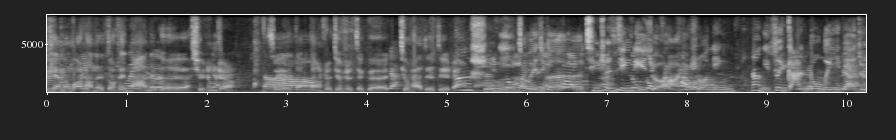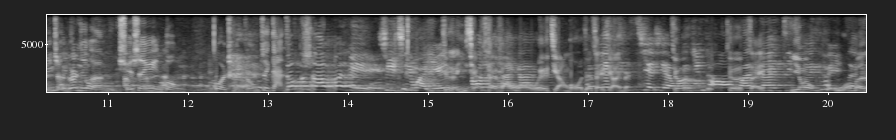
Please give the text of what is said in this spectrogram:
天安门广场的都是拿那个学生证，所以当当时就是这个纠察队队长。当时你作为这个呃亲身经历者哈、就是說您让你最感动的一点，就是整个这个学生运动过程中最感动的是。这个以前采访我，我也讲过，我就再讲一遍。就就在，因为我们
